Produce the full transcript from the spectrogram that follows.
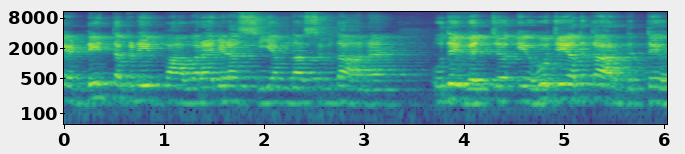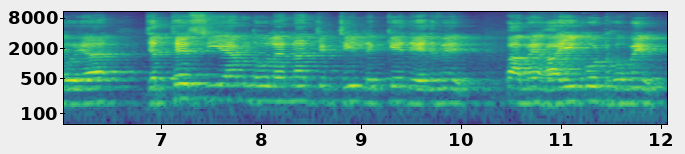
ਐਡੀ ਤਕੜੀ ਪਾਵਰ ਹੈ, ਜਿਹੜਾ ਸੀਐਮ ਦਾ ਸੰਵਿਧਾਨ ਹੈ। ਉਹਦੇ ਵਿੱਚ ਇਹੋ ਜਿਹੇ ਅਧਿਕਾਰ ਦਿੱਤੇ ਹੋਏ ਆ, ਜਿੱਥੇ ਸੀਐਮ ਦੋ ਲਾਈਨਾਂ ਚਿੱਠੀ ਲਿਖ ਕੇ ਦੇ ਦੇਵੇ, ਭਾਵੇਂ ਹਾਈ ਕੋਰਟ ਹੋਵੇ।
